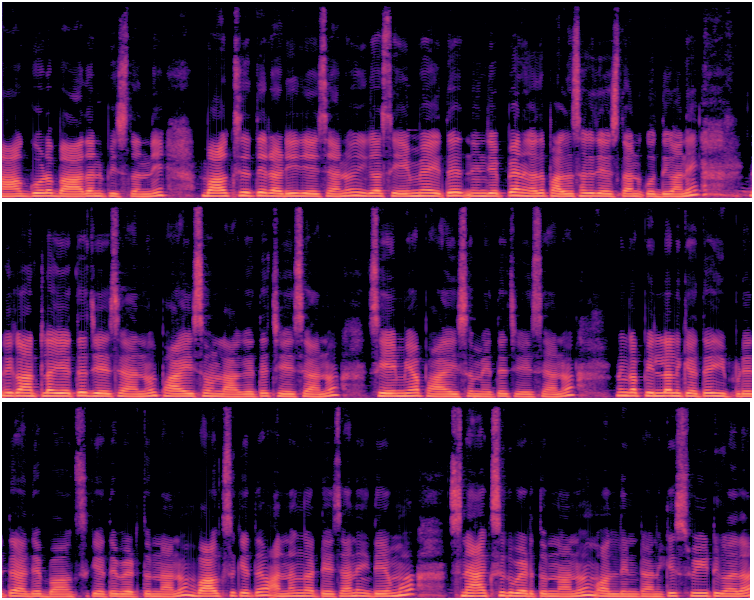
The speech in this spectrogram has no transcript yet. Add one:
నాకు కూడా బాధ అనిపిస్తుంది. బాక్స్ అయితే రెడీ చేశాను. ఇక సేమియా అయితే నేను చెప్పాను కదా పలసగా చేస్తాను కొద్దిగానే. ఇక అట్లా అయితే చేశాను. పాయసం లాగైతే చేశాను. సేమియా పాయసం అయితే చేశాను. ఇంకా పిల్లలకి అయితే ఇప్పుడైతే అదే బాక్స్కి అయితే పెడుతున్నాను. బాక్స్కి అయితే అన్నం కట్టేసాను ఇదేమో స్నాక్స్కి పెడుతున్నాను. వాళ్ళు తినడానికి స్వీట్ కదా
